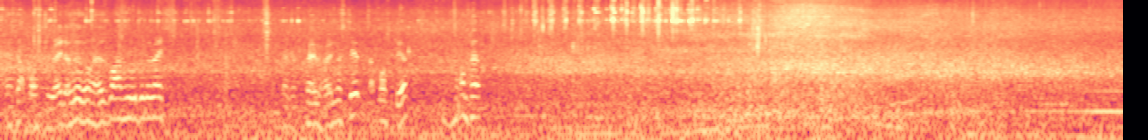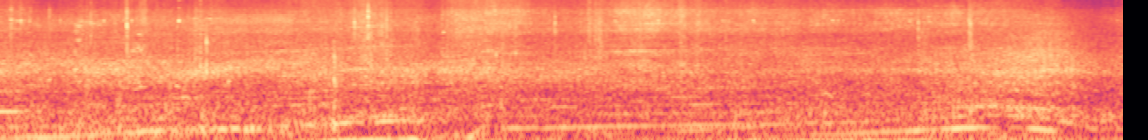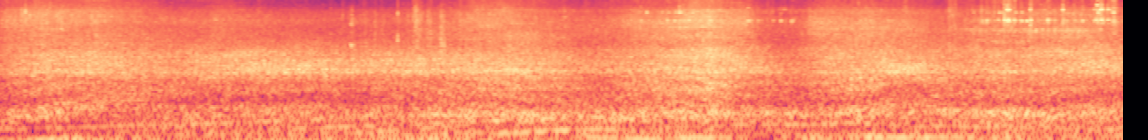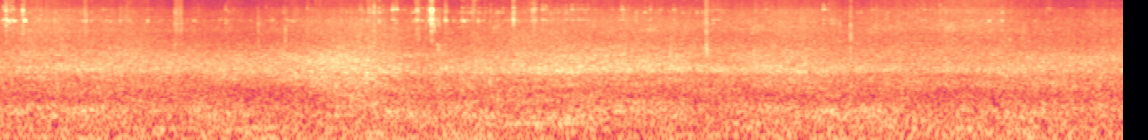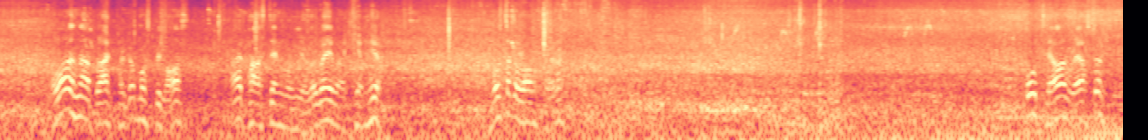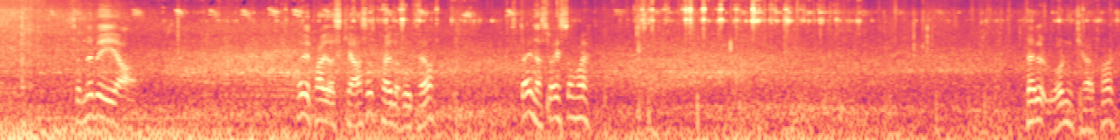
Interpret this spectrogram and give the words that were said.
There's much to ride, is there? There only is one road to the right. There's a proud hound estate, that must be it. Come on, Pep. Well, in that black pickup must be lost. I passed in one the other way when I came here. Must have a wrong turn. Hotel and restaurant. So maybe, uh, maybe part of this castle, part of the hotel. It's down this way somewhere. Pivot Road and car park.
